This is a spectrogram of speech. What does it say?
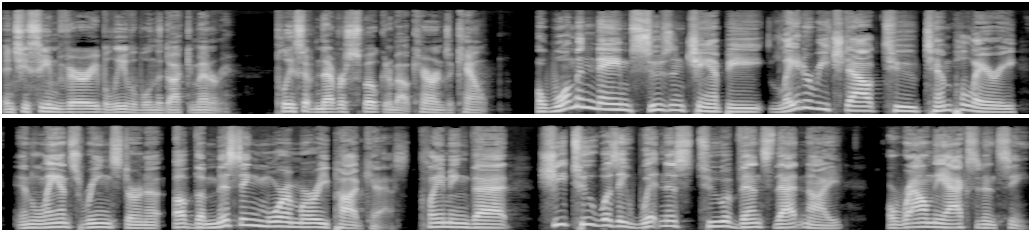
and she seemed very believable in the documentary. Police have never spoken about Karen's account. A woman named Susan Champy later reached out to Tim Pilleri and Lance Reenstierna of the Missing Maura Murray podcast, claiming that she too was a witness to events that night around the accident scene.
